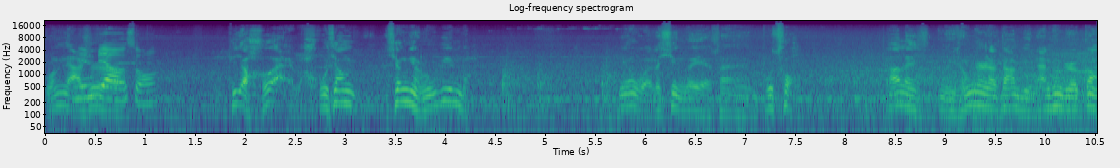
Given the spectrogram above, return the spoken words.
我们俩是您比较怂，比较和蔼吧，互相相敬如宾吧。因为我的性格也算不错，她的女同志呢，当然比男同志更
